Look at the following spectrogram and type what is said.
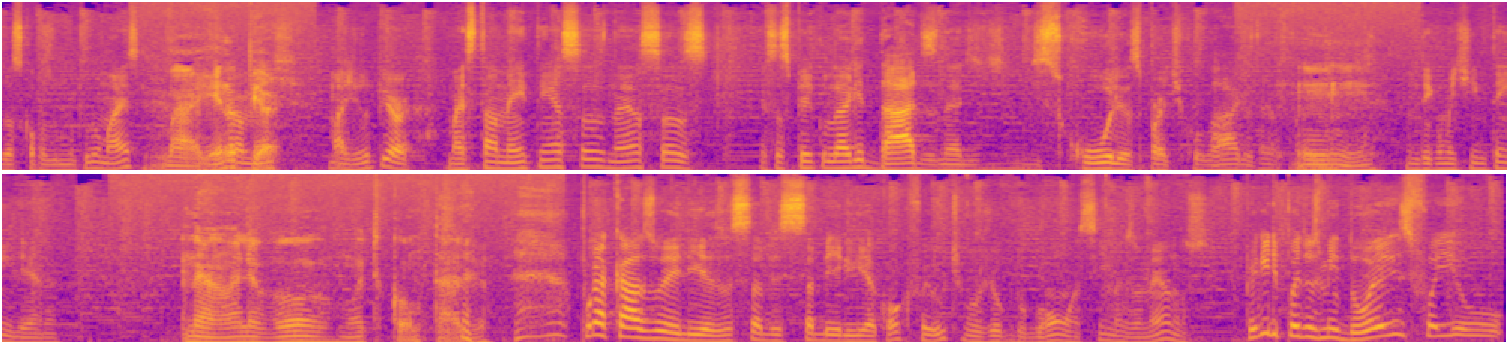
Duas Copas do Mundo e tudo mais. Imagina o pior. Imagina o pior. Mas também tem essas, né, essas, essas peculiaridades, né? De, de escolhas particulares, né? Uhum. Não tem como a gente entender, né? Não, olha, eu vou muito contar, viu? Por acaso, Elias, você, sabe, você saberia qual que foi o último jogo do Gon, assim, mais ou menos? Porque depois de 2002 foi o,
